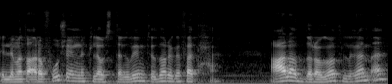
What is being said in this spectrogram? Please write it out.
اللي ما تعرفوش إنك لو استخدمت درجة فاتحة على الدرجات الغامقة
